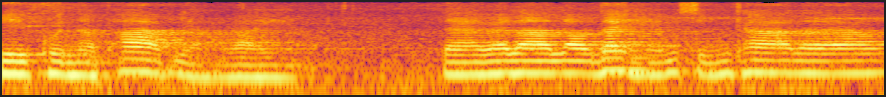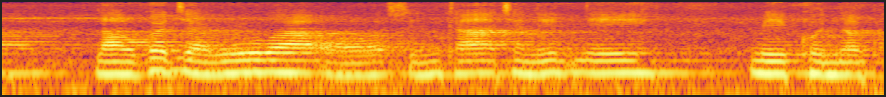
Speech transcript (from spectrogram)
มีคุณภาพอย่างไร แต่เวลาเราได้เห็นสินค้าแล้ว เราก็จะรู้ว่าอ๋อสินค้าชนิดนี้ มีคุณภ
